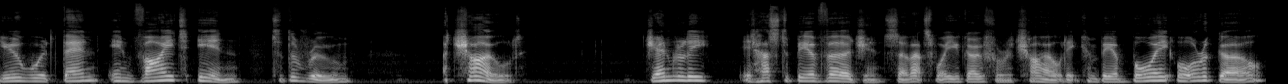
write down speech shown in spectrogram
you would then invite in to the room a child. Generally, it has to be a virgin, so that's where you go for a child. It can be a boy or a girl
